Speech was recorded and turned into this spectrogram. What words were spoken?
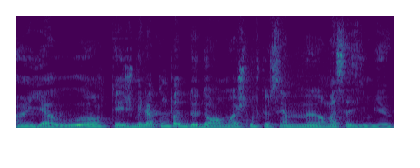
un yaourt et je mets la compote dedans. Moi, je trouve que ça me rassasie mieux.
